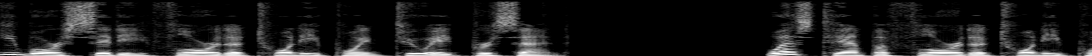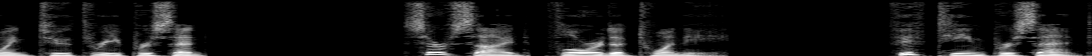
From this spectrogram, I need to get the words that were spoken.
Ybor City, Florida 20.28%. West Tampa, Florida 20.23%. Surfside, Florida 20.15%.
